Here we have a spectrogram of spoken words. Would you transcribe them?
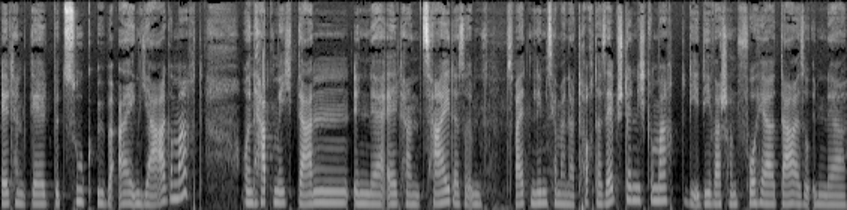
Elterngeldbezug über ein Jahr gemacht und habe mich dann in der Elternzeit, also im zweiten Lebensjahr meiner Tochter selbstständig gemacht. Die Idee war schon vorher da, also in der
